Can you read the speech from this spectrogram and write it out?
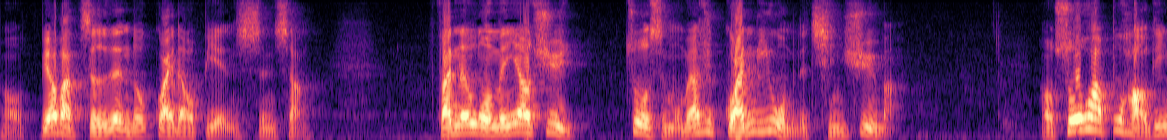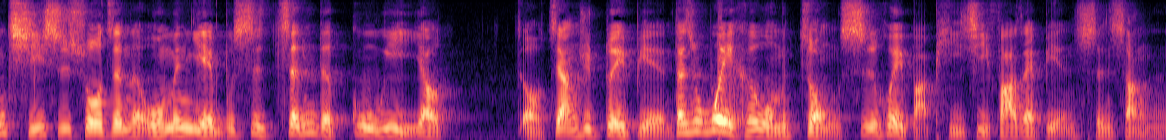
哦，不要把责任都怪到别人身上，反而我们要去做什么？我们要去管理我们的情绪嘛。哦，说话不好听，其实说真的，我们也不是真的故意要哦这样去对别人。但是为何我们总是会把脾气发在别人身上呢？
